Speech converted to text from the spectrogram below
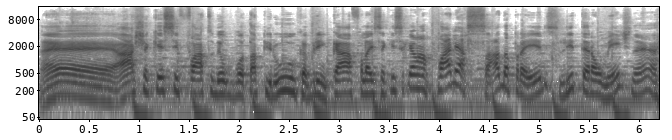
É, acha que esse fato de eu botar peruca, brincar, falar isso aqui, isso aqui é uma palhaçada para eles, literalmente, né?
